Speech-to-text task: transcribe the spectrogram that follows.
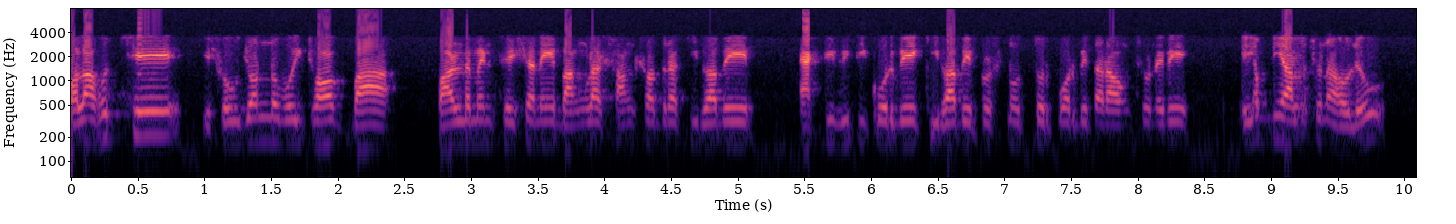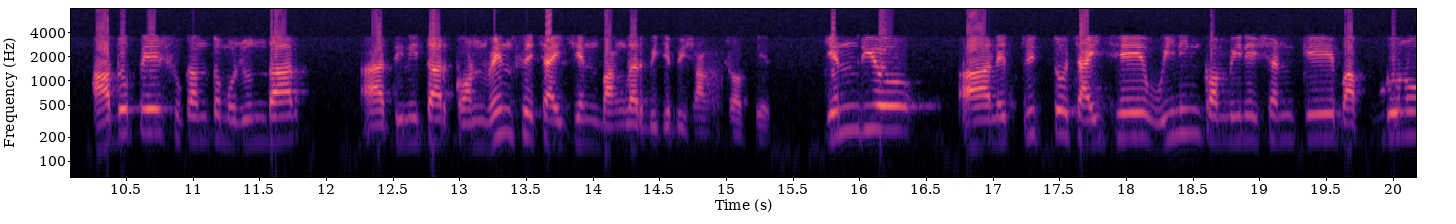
বলা হচ্ছে যে সৌজন্য বৈঠক বা পার্লামেন্ট সেশনে বাংলার সাংসদরা কীভাবে অ্যাক্টিভিটি করবে, কীভাবে প্রশ্ন উত্তর পর্বে তারা অংশ নেবে এইসব নিয়ে আলোচনা হলেও আদপে সুকান্ত মজুমদার তিনি তার কনভেন্সে চাইছেন বাংলার বিজেপি সাংসদদের। কেন্দ্রীয় নেতৃত্ব চাইছে উইনিং কম্বিনেশনকে বা পুরনো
